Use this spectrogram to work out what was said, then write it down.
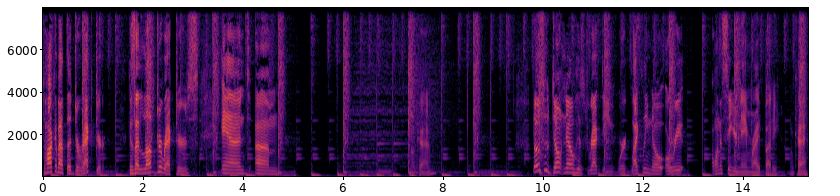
talk about the director because I love directors and um, okay. Those who don't know his directing work likely know Ori. I want to say your name right, buddy. Okay.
